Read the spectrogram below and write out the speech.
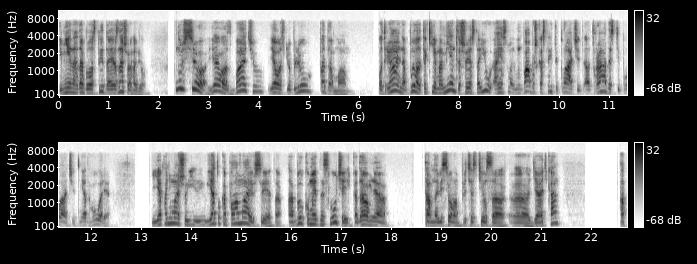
И мне иногда было стыдно, а я знаю, что говорил? Ну все, я вас бачу, я вас люблю по домам. Вот реально было такие моменты, что я стою, а я смотрю, бабушка стоит и плачет, от радости плачет, не от горя. И я понимаю, что я только поломаю все это. А был кумедный случай, когда у меня там на веселом причастился э, дядька, а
